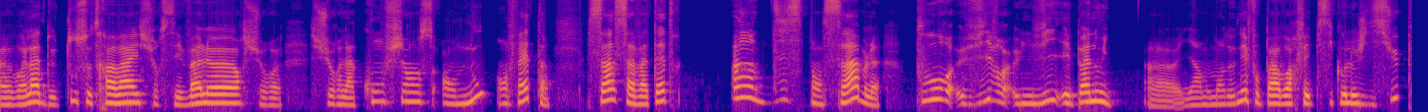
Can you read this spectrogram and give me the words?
euh, voilà, de tout ce travail sur ses valeurs, sur la confiance en nous, en fait, ça, ça va être indispensable pour vivre une vie épanouie. Euh, il y a un moment donné, il faut pas avoir fait psychologie sup,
